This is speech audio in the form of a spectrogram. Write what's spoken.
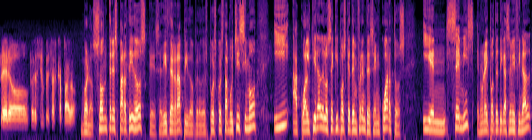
pero, pero siempre se ha escapado. Bueno, son tres partidos, que se dice rápido, pero después cuesta muchísimo, y a cualquiera de los equipos que te enfrentes en cuartos y en semis, en una hipotética semifinal,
